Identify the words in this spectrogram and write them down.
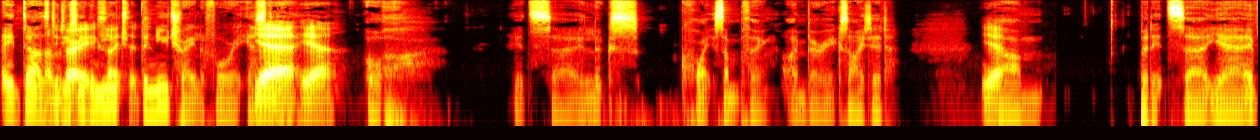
It does. I'm Did you see the new the new trailer for it Yeah, yeah. Oh, it's uh, it looks quite something. I'm very excited. Yeah. Um, but it's uh, yeah, it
